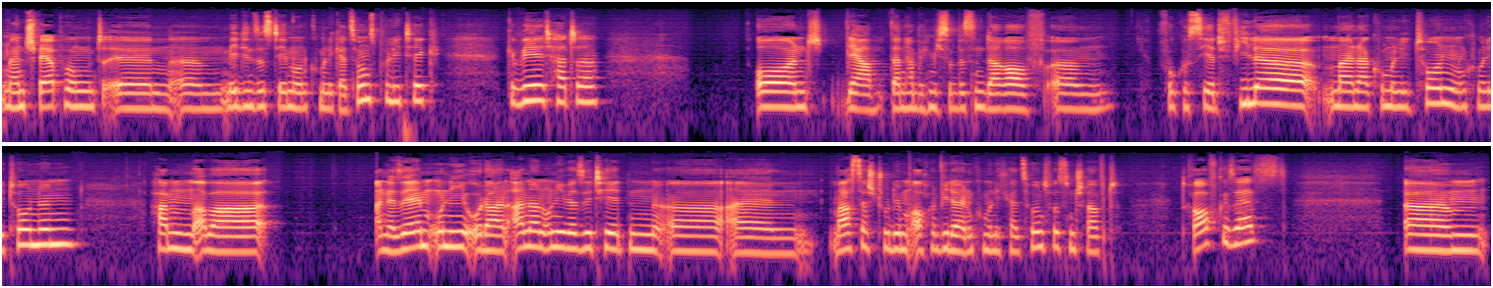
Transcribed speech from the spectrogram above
meinen Schwerpunkt in ähm, Mediensysteme und Kommunikationspolitik gewählt hatte. Und ja, dann habe ich mich so ein bisschen darauf ähm, fokussiert. Viele meiner Kommilitonen und Kommilitoninnen haben aber an derselben Uni oder an anderen Universitäten äh, ein Masterstudium auch wieder in Kommunikationswissenschaft draufgesetzt. Ähm,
